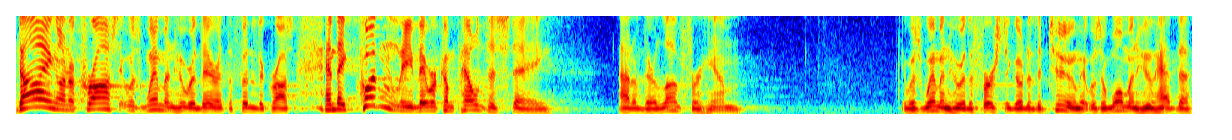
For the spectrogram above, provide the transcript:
dying on a cross. It was women who were there at the foot of the cross. And they couldn't leave, they were compelled to stay out of their love for him. It was women who were the first to go to the tomb. It was a woman who had the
